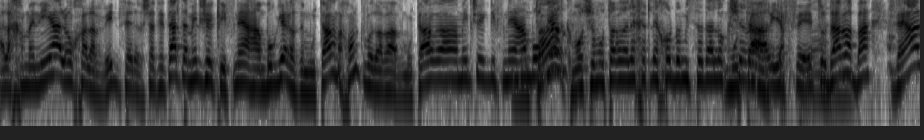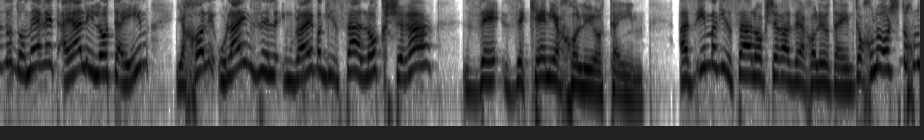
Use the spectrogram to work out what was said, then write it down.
הלחמניה לא חלבית, בסדר, שתתה את המילקשייק לפני ההמבורגר, אז זה מותר, נכון, כבוד הרב? מותר המילקשייק לפני ההמבורגר? מותר, כמו שמותר ללכת לאכול במסעדה לא כשרה. מותר, יפה, תודה רבה. ואז עוד אומרת, היה לי לא טעים, יכול, אולי אם זה, אולי בגרסה הלא כשרה, זה, זה כן יכול להיות טעים. אז אם בגרסה הלא כשרה זה יכול להיות טעים, תאכלו, או שתאכלו,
